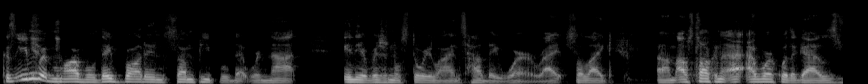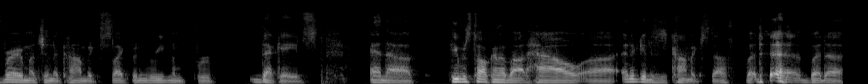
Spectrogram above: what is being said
Because even yeah. with Marvel, they've brought in some people that were not in the original storylines how they were, right? So like um, I was talking, I, I, work with a guy who's very much into comics, like been reading them for decades. And uh, he was talking about how, uh, and again, this is comic stuff, but, but uh,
